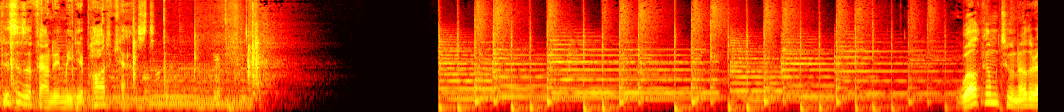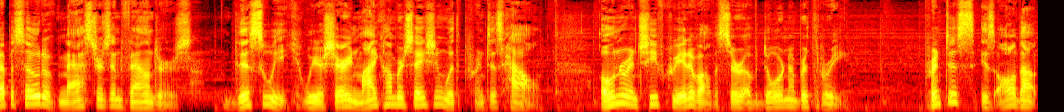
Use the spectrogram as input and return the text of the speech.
This is a Founding Media podcast. Welcome to another episode of Masters and Founders. This week, we are sharing my conversation with Prentice Howell, owner and chief creative officer of Door Number Three. Prentice is all about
